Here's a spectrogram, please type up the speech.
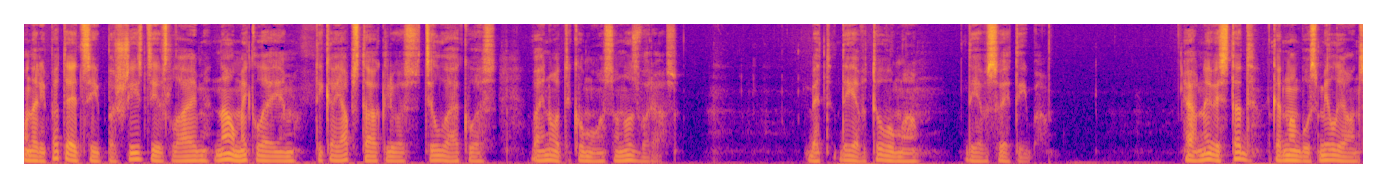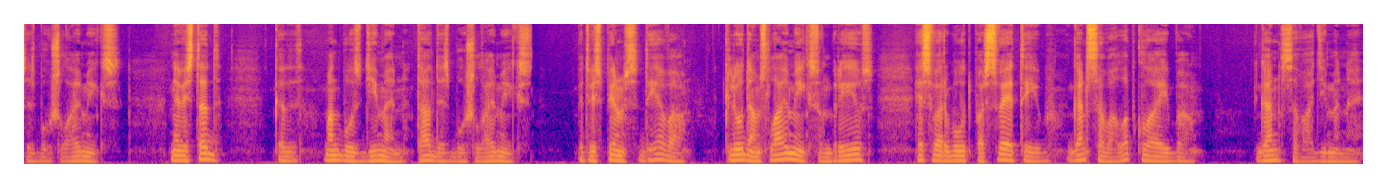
un arī pateicība par šīs dzīves laimi nav meklējama tikai apstākļos, cilvēkos vai notikumos un uzvarās, bet dieva tuvumā Dieva svētībā. Jā, nevis tad, kad man būs miljons, es būšu laimīgs. Nevis tad, kad man būs ģimene, tad es būšu laimīgs. Bet vispirms Dievā, kļūdams laimīgs un brīvs, es varu būt par svētību gan savā labklājībā, gan savā ģimenē,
